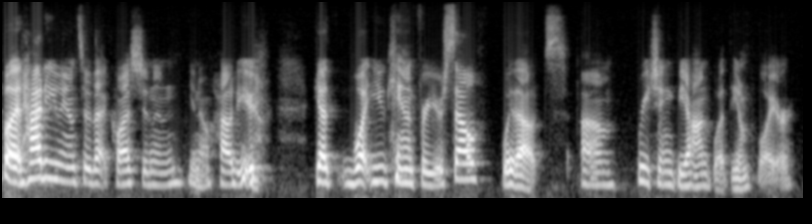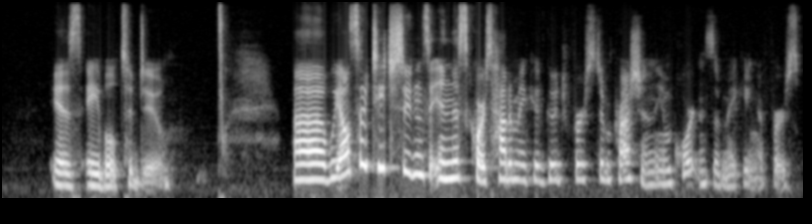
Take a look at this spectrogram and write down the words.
but how do you answer that question and, you know, how do you get what you can for yourself without um, reaching beyond what the employer is able to do? Uh, we also teach students in this course how to make a good first impression, the importance of making a first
